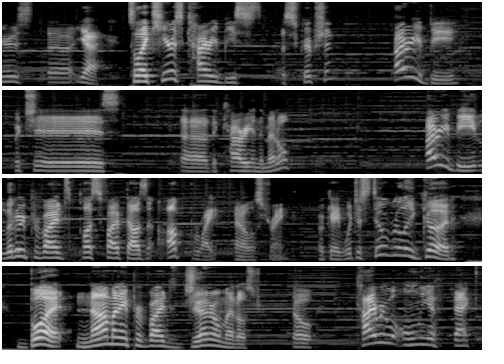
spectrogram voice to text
Here's the yeah. So like here's Kairi B's description. Kairi B, which is uh, the Kairi in the middle, Kairi B literally provides plus 5,000 upright medal strength, okay, which is still really good, but Naminé provides general medal strength. So Kairi will only affect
